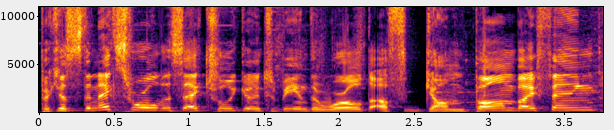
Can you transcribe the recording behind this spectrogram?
because the next world is actually going to be in the world of Gumbomb, I think.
